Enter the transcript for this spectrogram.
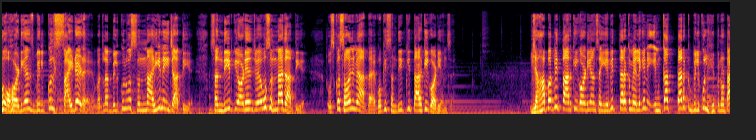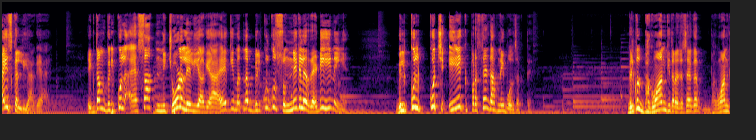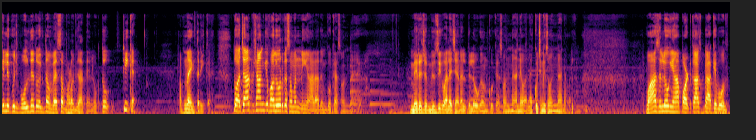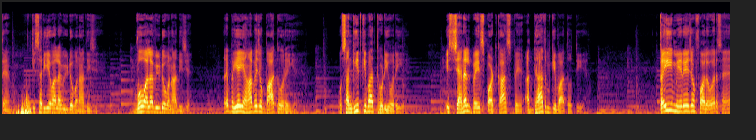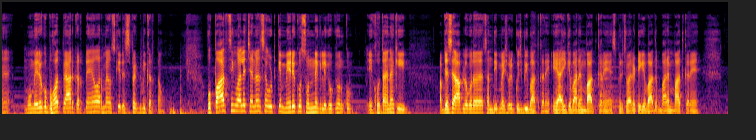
ऑडियंस बिल्कुल साइडेड है। मतलब बिल्कुल वो सुनना ही नहीं चाहती है। संदीप की ऑडियंस जो है, वो सुनना चाहती है। उसको समझ में आता है, क्योंकि संदीप की तार्किक ऑडियंस है। यहाँ पर भी तार्किक ऑडियंस है, ये भी तर्क में, लेकिन इनका तर्क बिल्कुल हिप्नोटाइज कर लिया गया है। एकदम बिल्कुल ऐसा निचोड़ ले लिया गया है कि मतलब बिल्कुल कुछ सुनने के लिए रेडी ही नहीं है। बिल्कुल कुछ एक परसेंट आप नहीं बोल सकते। बिल्कुल भगवान की तरह, जैसे अगर भगवान के लिए कुछ बोल दे तो एकदम वैसा भड़क जाते हैं लोग तो ठीक है। अपना एक तरीका है। तो आचार प्रशांत के फॉलोअर का समझ नहीं आ रहा तो उनको क्या समझ में आएगा? मेरे जो म्यूज़िक वाले चैनल पे लोग हैं, उनको क्या समझ में आने वाला है? कुछ नहीं समझ में आने वाला। वहाँ से लोग यहाँ पॉडकास्ट पे आके बोलते हैं कि, सर, ये वाला वीडियो बना दीजिए। वो वाला वीडियो बना दीजिए। अरे भैया, यहाँ पे जो बात हो रही है, वो संगीत की बात थोड़ी हो रही है। इस चैनल पे, इस पॉडकास्ट पे, अध्यात्म की बात होती है। कई मेरे जो फॉलोअर्स हैं, वो मेरे को बहुत प्यार करते हैं और मैं उसकी रिस्पेक्ट भी करता हूँ। वो पार्थ सिंह वाले चैनल से उठ के मेरे को सुनने के लिए, क्योंकि उनको एक होता है ना कि अब जैसे आप लोगों ने संदीप महेश्वरी कुछ भी बात करें एआई के बारे में बात करें स्पिरिचुअलिटी के बारे में बात करें,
